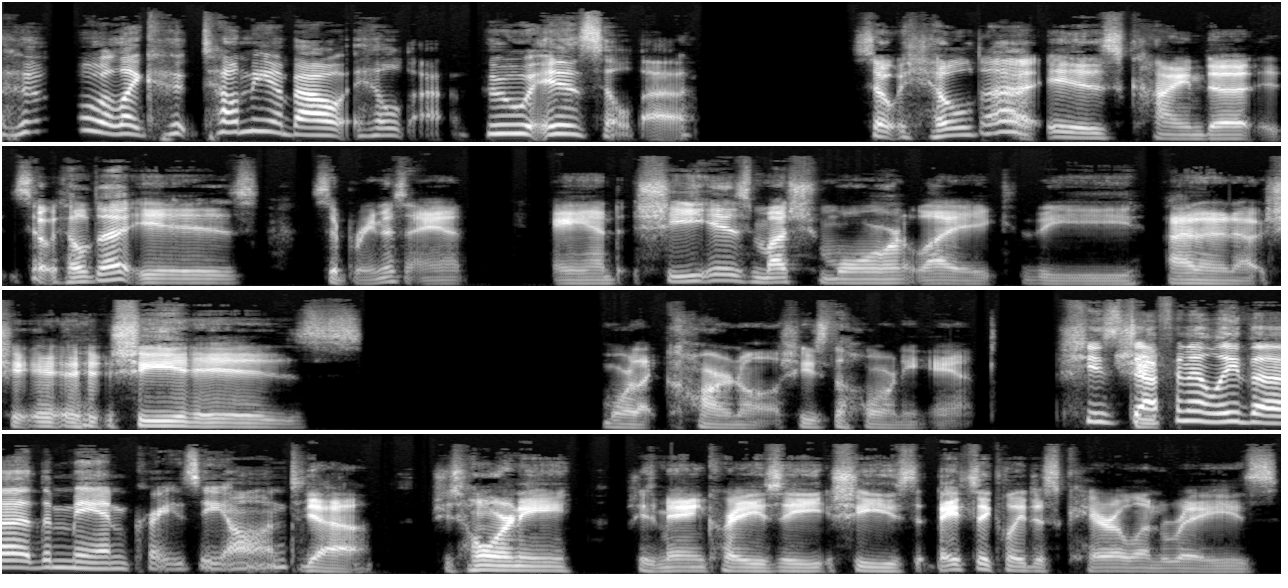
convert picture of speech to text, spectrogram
who like who, tell me about Hilda. Who is Hilda? So Hilda is kind of eh, so Hilda is Sabrina's aunt, and she is much more like the I don't know. She eh, eh, she is more like carnal. She's the horny aunt. She's She- definitely the the man crazy aunt. Yeah, she's horny. She's man crazy. She's basically just Caroline Rhea's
